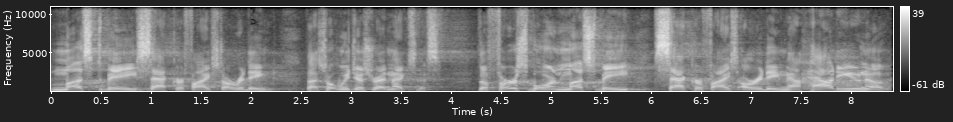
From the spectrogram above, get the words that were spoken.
must be sacrificed or redeemed. That's what we just read in Exodus. The firstborn must be sacrificed or redeemed. Now, how do you know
